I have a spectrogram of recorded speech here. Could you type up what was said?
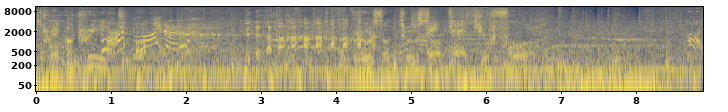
doing. Trick or treat! Lighter! Gruesome too Stay dead, you fool! I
